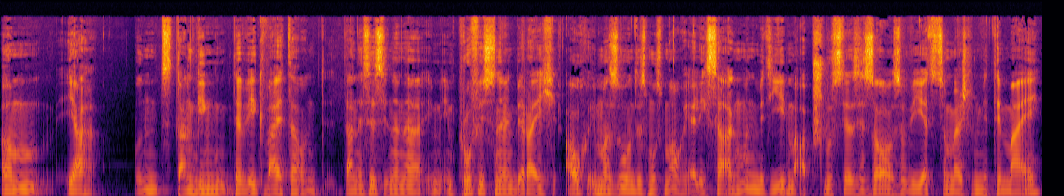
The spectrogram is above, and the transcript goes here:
Ähm, ja, und dann ging der Weg weiter. Und dann ist es in einer, im, im, professionellen Bereich auch immer so, und das muss man auch ehrlich sagen, man mit jedem Abschluss der Saison, so wie jetzt zum Beispiel Mitte Mai,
